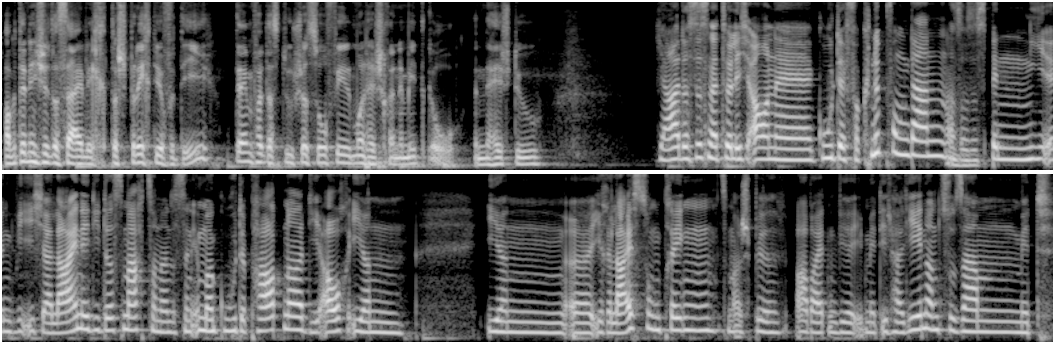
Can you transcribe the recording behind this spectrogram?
Aber dann ist ja das eigentlich, das spricht ja für dich, in dem Fall, dass du schon so viel mal hast können mitgehen. Dann hast du ja, das ist natürlich auch eine gute Verknüpfung dann. Also es bin nie irgendwie ich alleine, die das macht, sondern das sind immer gute Partner, die auch ihren, ihren, äh, ihre Leistung bringen. Zum Beispiel arbeiten wir mit Italienern zusammen, mit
